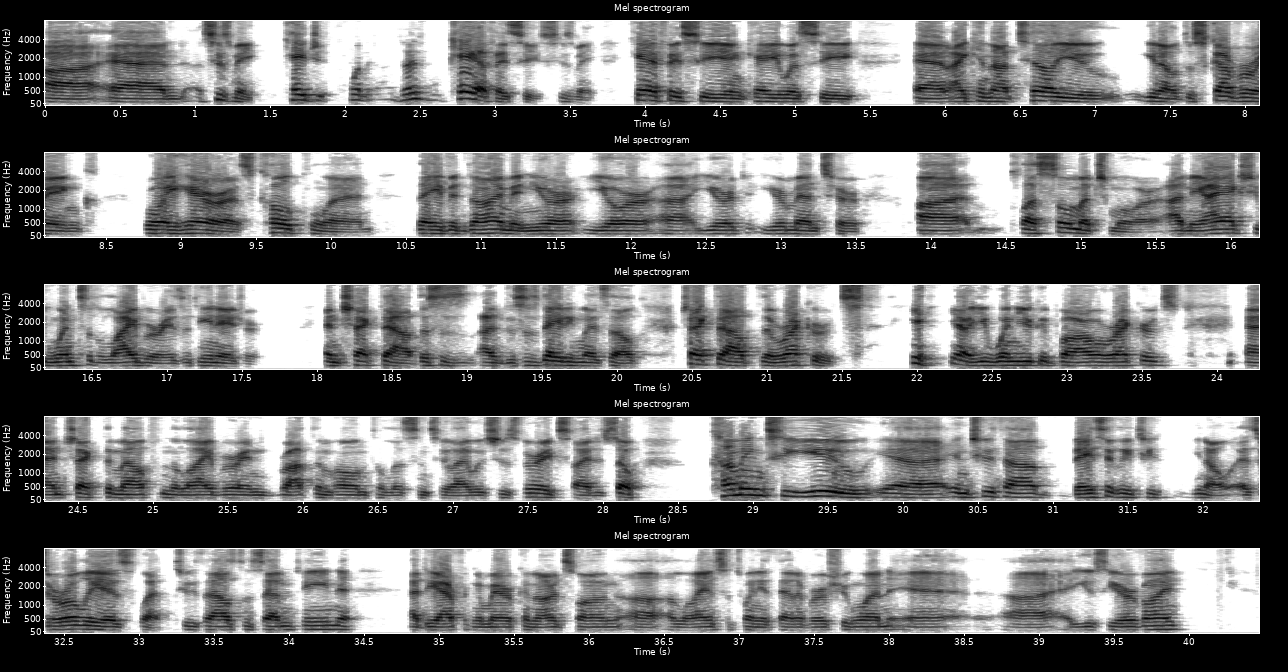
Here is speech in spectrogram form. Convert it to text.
uh, and, excuse me, KG, what, KFAC, excuse me, KFAC and KUSC, and I cannot tell you, you know, discovering Roy Harris, Copland, David Diamond, your, your, uh, your, your mentor, uh, plus so much more. I mean, I actually went to the library as a teenager and checked out, this is, uh, this is dating myself, checked out the records. you know, you, when you could borrow records and check them out from the library and brought them home to listen to. I was just very excited. So coming to you uh, in 2000, basically, to, you know, as early as what, 2017 at the African American Art Song uh, Alliance, the 20th anniversary one, uh, uh, at UC Irvine,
